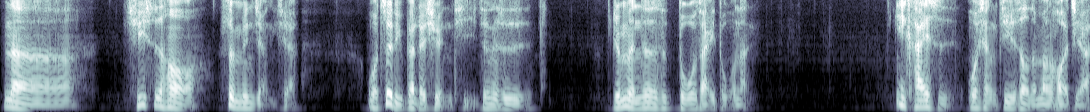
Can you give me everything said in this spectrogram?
那其实哈，顺便讲一下。我这礼拜的选题真的是原本真的是多灾多难。一开始我想介绍的漫画家，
